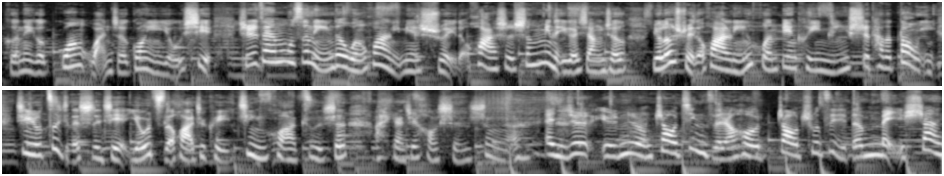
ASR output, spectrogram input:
和那个光玩着光影游戏。其实，在穆斯林的文化里面，水的话是生命的一个象征，有了水的话，灵魂便可以凝视它的倒影，进入自己的世界，由此的话就可以净化自身。哎，感觉好神圣啊！哎，你就有那种照镜子，然后照出自己的美善。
